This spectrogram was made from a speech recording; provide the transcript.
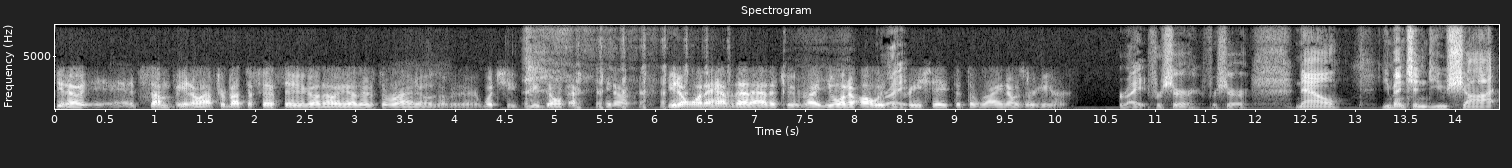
you know, it's some, you know, after about the fifth day, you're going, oh yeah, there's the rhinos over there, which you, you don't, you know, you don't want to have that attitude, right? You want to always Right. appreciate that the rhinos are here. Right, for sure, for sure. Now, you mentioned you shot,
